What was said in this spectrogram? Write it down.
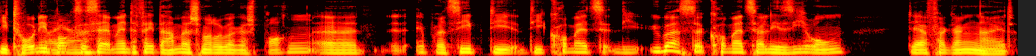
Die Tony-Box Ja, ist ja im Endeffekt, da haben wir schon mal drüber gesprochen, äh, im Prinzip die, die, Kommerz die überste Kommerzialisierung der Vergangenheit.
